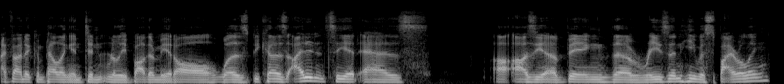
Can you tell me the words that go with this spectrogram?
I found it compelling and didn't really bother me at all was because I didn't see it as uh, Asia being the reason he was spiraling,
